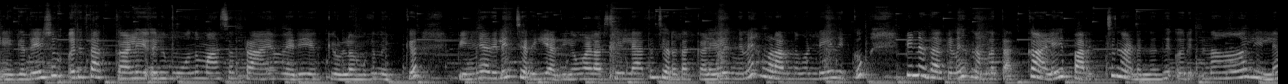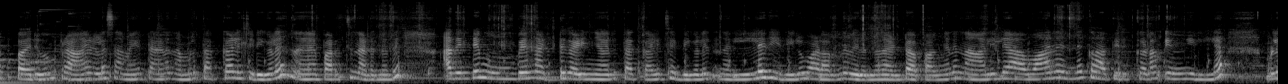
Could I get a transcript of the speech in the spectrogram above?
ഏകദേശം ഒരു തക്കാളി ഒരു മൂന്ന് മാസം പ്രായം വരെയൊക്കെയുള്ള നമുക്ക് നിൽക്കുക പിന്നെ അതിൽ ചെറിയ അധികം വളർച്ചയില്ലാത്ത ചെറു തക്കാളികൾ ഇങ്ങനെ വളർന്നുകൊണ്ടേ നിൽക്കും. പിന്നെ അതാക്കണ് നമ്മൾ തക്കാളി പറിച്ച് നടുന്നത് ഒരു നാലില പരുവം പ്രായമുള്ള സമയത്താണ് നമ്മൾ തക്കാളി ചെടികൾ പറിച്ച് നടുന്നത്. അതിന്റെ മുമ്പേ നട്ട് കഴിഞ്ഞാൽ തക്കാളി ചെടികൾ നല്ല രീതിയിൽ വളർന്നു വരുന്നതാണ് കേട്ടോ അപ്പോൾ അങ്ങനെ നാലിലാവാൻ തന്നെ കാത്തിരിക്കണം എന്നില്ല. നമ്മൾ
